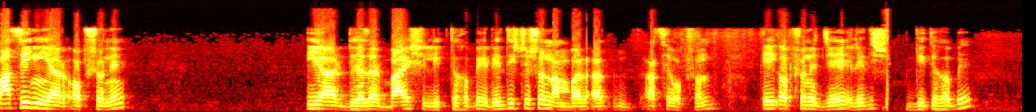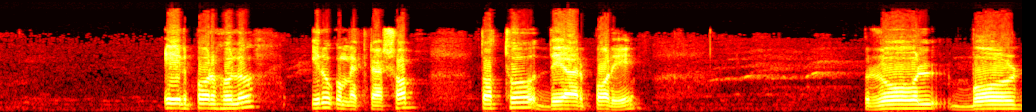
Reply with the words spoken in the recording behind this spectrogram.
পাসিং ইয়ার অপশনে ইয়ার দুই হাজার বাইশ লিখতে হবে, রেজিস্ট্রেশন নাম্বার আছে অপশন, এই অপশনে যে রেজিস্ট্রেশন দিতে হবে। এরপর হলো এরকম একটা সব তথ্য দেওয়ার পরে roll board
